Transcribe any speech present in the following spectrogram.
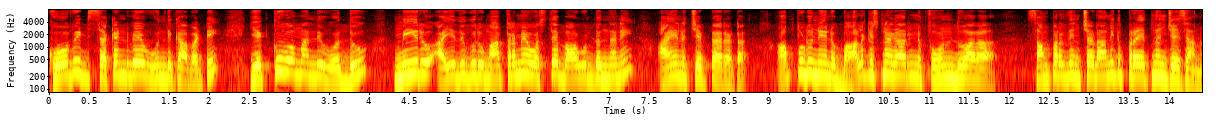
కోవిడ్ సెకండ్ వేవ్ ఉంది కాబట్టి ఎక్కువ మంది వద్దు మీరు ఐదుగురు మాత్రమే వస్తే బాగుంటుందని ఆయన చెప్పారట అప్పుడు నేను బాలకృష్ణ గారిని ఫోన్ ద్వారా సంప్రదించడానికి ప్రయత్నం చేశాను.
